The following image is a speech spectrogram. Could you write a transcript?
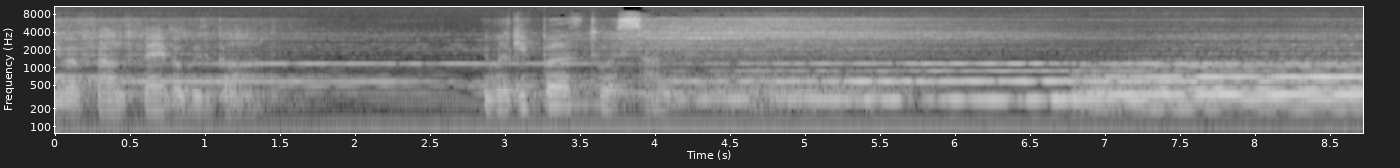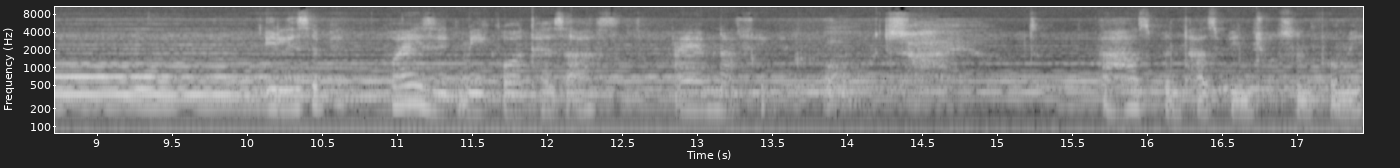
You have found favor with God. You will give birth to a son. Elizabeth, why is it me God has asked? I am nothing. Oh, child. A husband has been chosen for me.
